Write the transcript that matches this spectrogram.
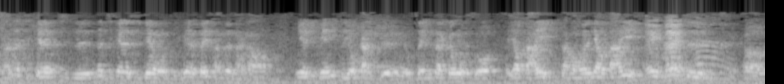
那那几天其实那几天的时间我里面非常的难熬，因为里面一直有感觉，有声音在跟我说要答应，张宏恩要答应，但是呃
